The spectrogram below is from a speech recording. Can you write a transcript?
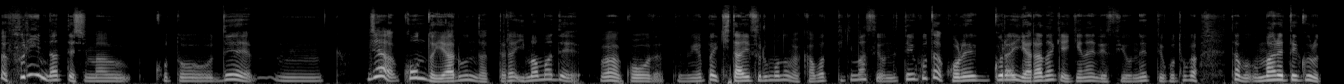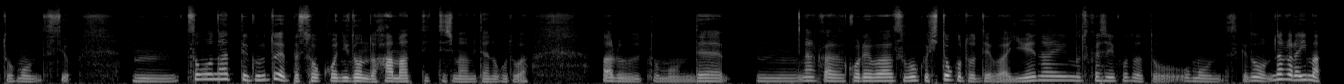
ぱり不利になってしまうことで、うん、じゃあ今度やるんだったら今まではこうだってやっぱり期待するものが変わってきますよねっていうことはこれぐらいやらなきゃいけないですよねっていうことが多分生まれてくると思うんですよ。うん、そうなってくるとやっぱりそこにどんどんはまっていってしまうみたいなことがあると思うんで、うん、なんかこれはすごく一言では言えない難しいことだと思うんですけど、だから今、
